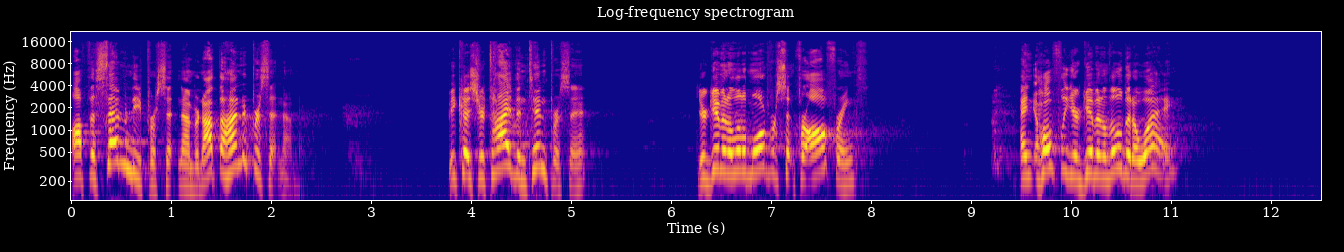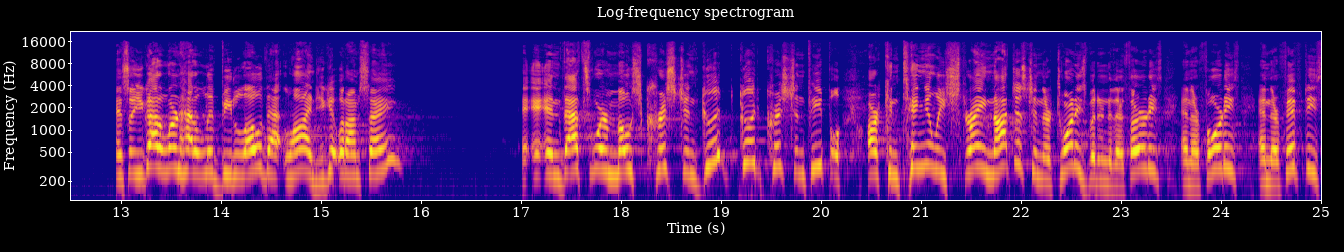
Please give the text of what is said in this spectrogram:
off the 70% number, not the 100% number. Because you're tithing 10%, you're giving a little more percent for offerings, and hopefully you're giving a little bit away. And so you got to learn how to live below that line. Do you get what I'm saying? And that's where most Christian, good, good Christian people are continually strained, not just in their 20s, but into their 30s and their 40s and their 50s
